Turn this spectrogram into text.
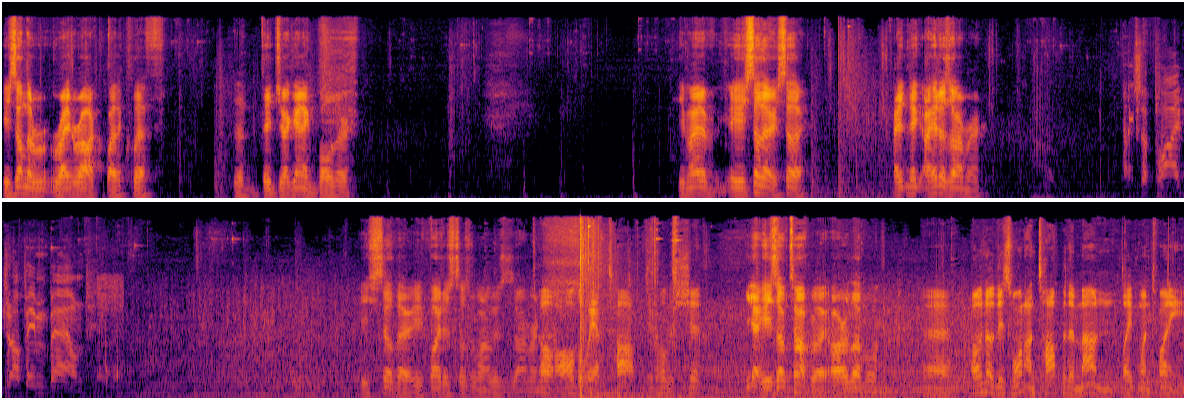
He's on the right rock by the cliff. The the gigantic boulder. He might have. He's still there. He's still there. I I hit his armor. Supply drop inbound. He's still there. He probably just doesn't want to lose his armor. Oh, now. all the way up top, dude. Holy shit. Yeah, he's up top, like our level. Uh, oh no, there's one on top of the mountain, like 120,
